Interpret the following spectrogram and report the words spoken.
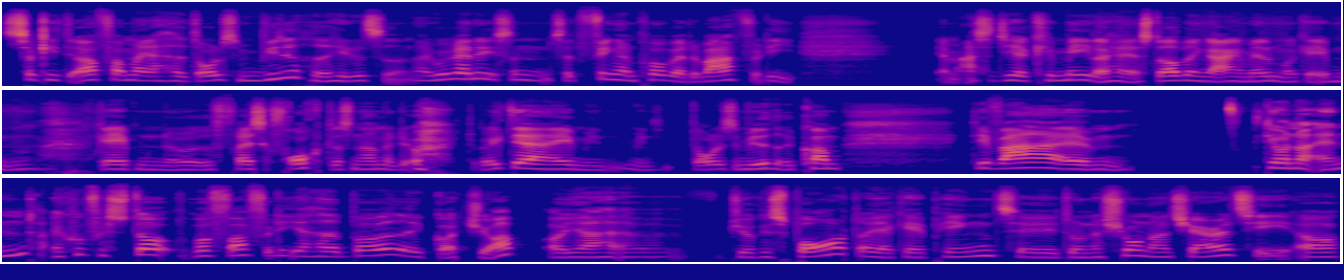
så gik det op for mig, at jeg havde dårlig samvittighed hele tiden. Og jeg kunne ikke rigtig sådan sætte fingeren på, hvad det var, fordi jamen, altså, de her kameler her, jeg stoppede en gang imellem og gav dem, gav dem noget frisk frugt og sådan noget, men det var, det var ikke der, min, min dårlige samvittighed kom. Det var, øh, det var noget andet, og jeg kunne ikke forstå, hvorfor, fordi jeg havde både et godt job, og jeg havde dyrket sport, og jeg gav penge til donationer og charity, og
